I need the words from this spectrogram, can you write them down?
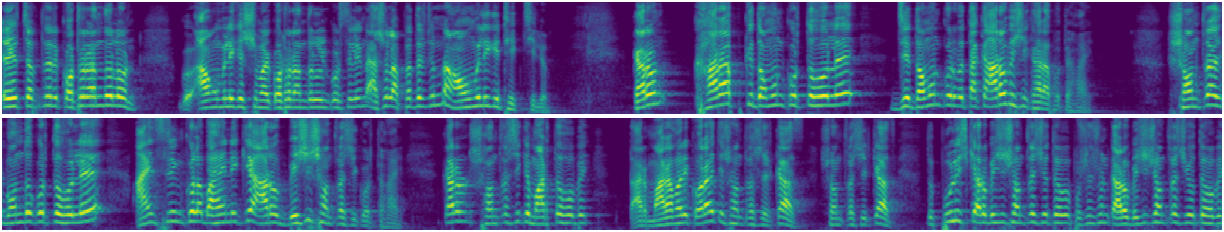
এই হচ্ছে আপনাদের কঠোর আন্দোলন? আওয়ামী লীগের সময় কঠোর আন্দোলন করছিলেন, আসলে আপনাদের জন্য আওয়ামী লীগই ঠিক ছিল। কারণ খারাপকে দমন করতে হলে যে দমন করবে তাকে আরও বেশি খারাপ হতে হয়। সন্ত্রাস বন্ধ করতে হলে আইন শৃঙ্খলা বাহিনীকে আরও বেশি সন্ত্রাসী করতে হয়। কারণ সন্ত্রাসীকে মারতে হবে তার মারামারি করাই তো সন্ত্রাসের কাজ, সন্ত্রাসীর কাজ। তো পুলিশকে আরও বেশি সন্ত্রাসী হতে হবে, প্রশাসনকে আরও বেশি সন্ত্রাসী হতে হবে,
